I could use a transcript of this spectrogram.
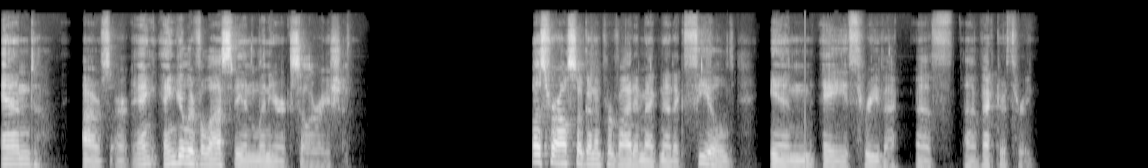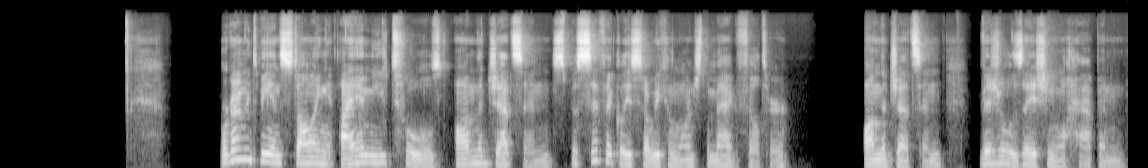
and uh, sorry, ang angular velocity and linear acceleration. Plus, we're also going to provide a magnetic field in a three vec uh, uh, vector three. We're going to be installing IMU tools on the Jetson, specifically so we can launch the mag filter on the Jetson. Visualization will happen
